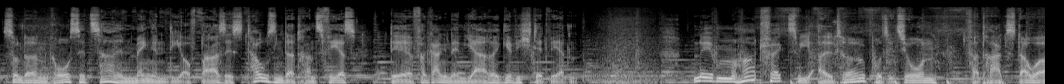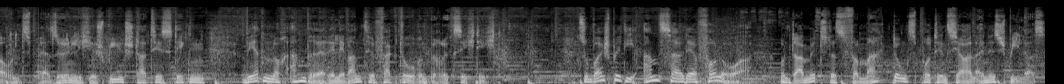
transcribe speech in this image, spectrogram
sondern große Zahlenmengen, die auf Basis tausender Transfers der vergangenen Jahre gewichtet werden. Neben Hardfacts wie Alter, Position, Vertragsdauer und persönliche Spielstatistiken werden noch andere relevante Faktoren berücksichtigt. Zum Beispiel die Anzahl der Follower und damit das Vermarktungspotenzial eines Spielers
